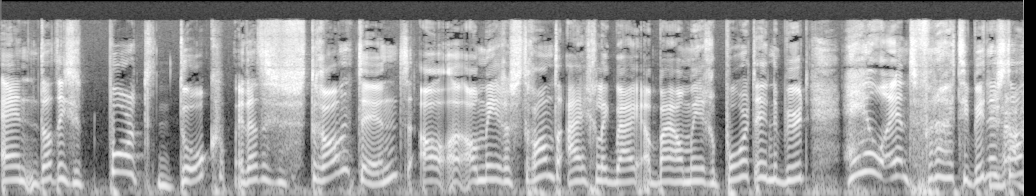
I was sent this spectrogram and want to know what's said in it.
En dat is het Poortdok. En dat is een strandtent. Al, Almere Strand eigenlijk bij, bij Almere Poort in de buurt. Heel end vanuit die binnenstad.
